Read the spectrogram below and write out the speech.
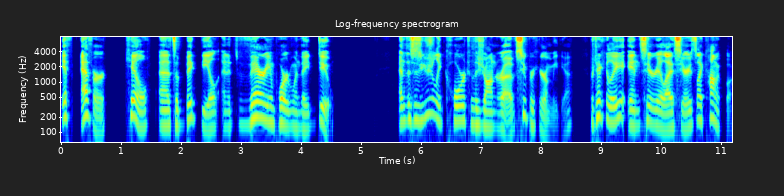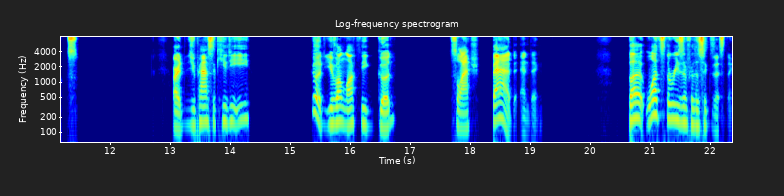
if ever, kill, and it's a big deal, and it's very important when they do. And this is usually core to the genre of superhero media, particularly in serialized series like comic books. Alright, did you pass the QTE? Good, you've unlocked the good slash bad ending. But what's the reason for this existing?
